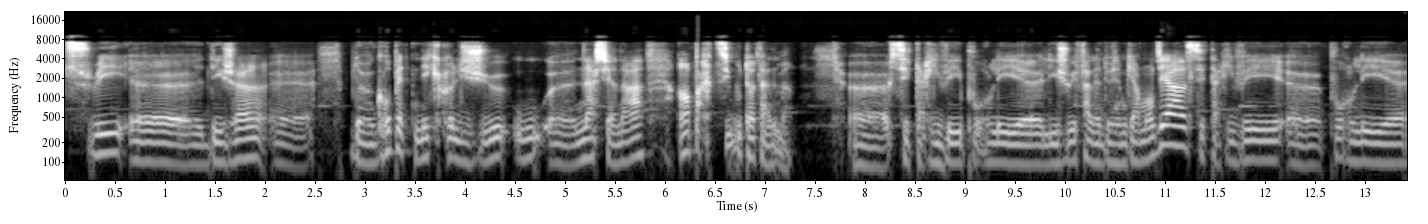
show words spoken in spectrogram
tuer des gens euh, d'un groupe ethnique, religieux ou euh, national, en partie ou totalement. Euh, c'est arrivé pour les, les, Juifs à la Deuxième Guerre mondiale, c'est arrivé pour les,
